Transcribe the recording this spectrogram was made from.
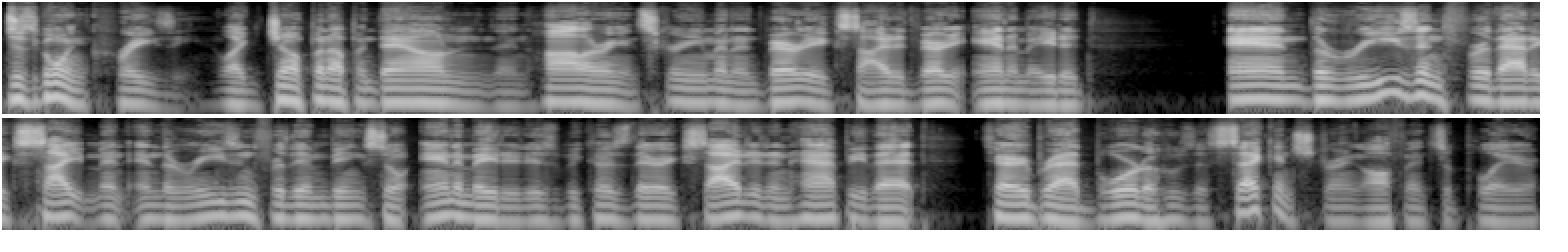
just going crazy, like jumping up and down and, and hollering and screaming and very excited, very animated. And the reason for that excitement and the reason for them being so animated is because they're excited and happy that Terry Brad Borda, who's a second string offensive player,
